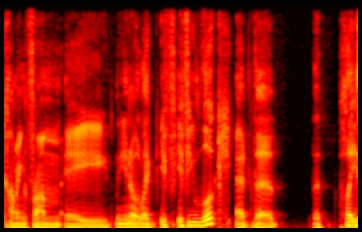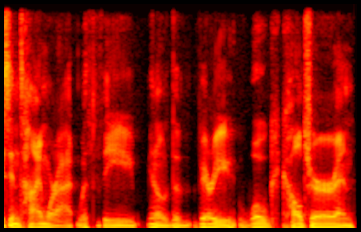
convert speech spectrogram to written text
coming from a, you know, like if, if you look at the, the place in time we're at with the, you know, the very woke culture and,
